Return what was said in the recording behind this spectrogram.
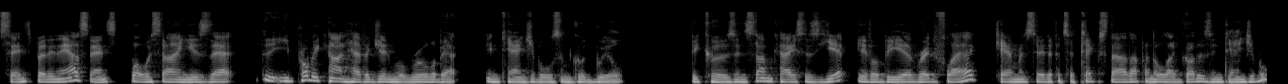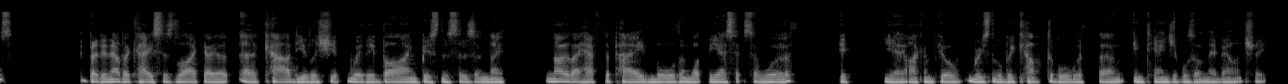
sense. But in our sense, what we're saying is that you probably can't have a general rule about intangibles and goodwill because in some cases, yep, it'll be a red flag. Cameron said if it's a tech startup and all they've got is intangibles. But in other cases, like a, a car dealership where they're buying businesses and they know they have to pay more than what the assets are worth, it, yeah, I can feel reasonably comfortable with um, intangibles on their balance sheet.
